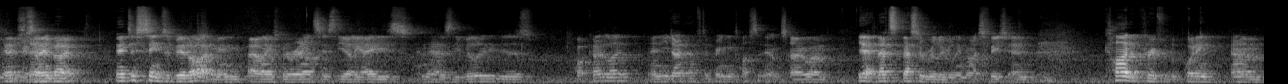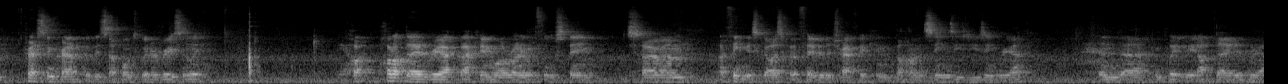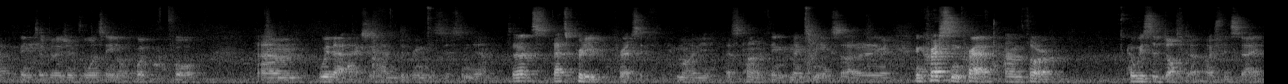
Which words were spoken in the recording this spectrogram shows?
Yeah, same boat it just seems a bit odd. I mean, Erlang's been around since the early 80s and has the ability to just hot code load and you don't have to bring your cluster down. So um, yeah, that's, that's a really, really nice feature and kind of proof of the pudding. Um, Kresten Krab put this up on Twitter recently. Hot, hot updated Riak backend while running at full steam. So um, I think this guy's got a fair bit of traffic and behind the scenes he's using Riak and uh, completely updated Riak into version 14 or 0.4 um, without actually having to bring the system down. So that's, that's pretty impressive in my view. That's kind of thing that makes me excited anyway. And Kresten Krab, um, Thorup, who is a doctor, I should say,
